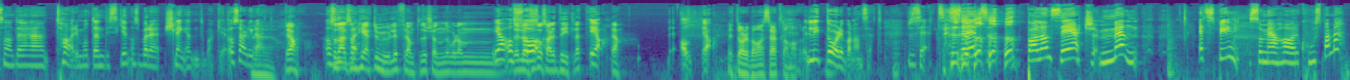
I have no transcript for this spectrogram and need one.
sånn at jeg tar imot den disken, og så bare slenger jeg den tilbake. Og så er det greit. Ja. Og Så det er liksom bare- helt umulig fram til du skjønner hvordan Ja, og det løses, og så er det dritlett. Ja. Ja. Alt, ja. Litt dårlig balansert, da. Litt dårlig balansert. Sett. Sett balansert. Men et spill som jeg har kost meg med,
